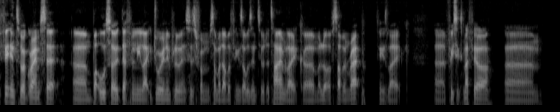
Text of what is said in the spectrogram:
fit into a grime set, um, but also definitely like drawing influences from some of the other things I was into at the time, like um, a lot of southern rap, things like uh, Three Six Mafia, um,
